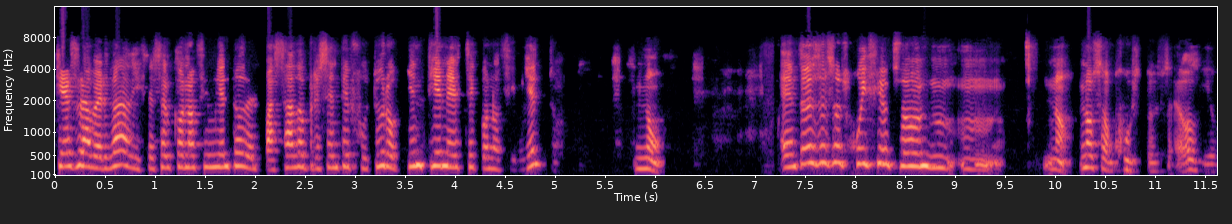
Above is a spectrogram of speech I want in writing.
¿qué es la verdad? Dice, es el conocimiento del pasado, presente y futuro. ¿Quién tiene este conocimiento? No. Entonces esos juicios son, mm, no, no son justos, obvio.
